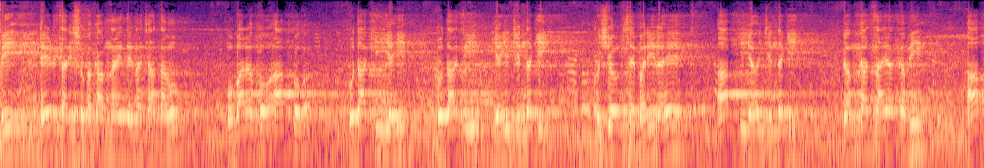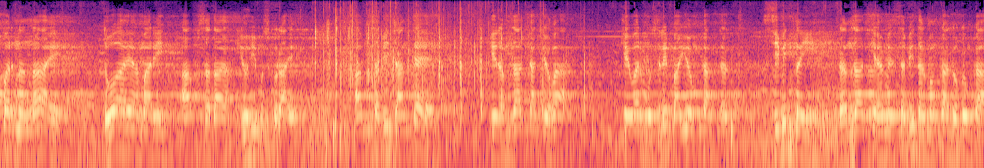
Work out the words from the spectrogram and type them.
भी ढेर सारी शुभकामनाएँ देना चाहता हूँ। मुबारक हो आपको खुदा की यही, खुदा की यही ज़िंदगी खुशियों से भरी रहे आपकी यह ज़िंदगी। गम का साया कभी आप पर न न आए। दुआ है हमारी, आप सदा यूँ ही मुस्कुराए। हम सभी जानते हैं कि रमज़ान का त्यौहार केवल मुस्लिम भाइयों का तक सीमित नहीं, रमज़ान के हमें सभी धर्मों का, लोगों का,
